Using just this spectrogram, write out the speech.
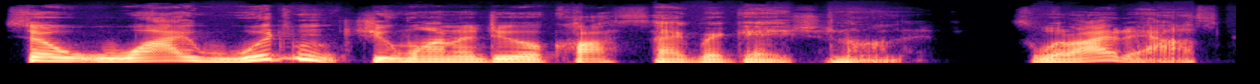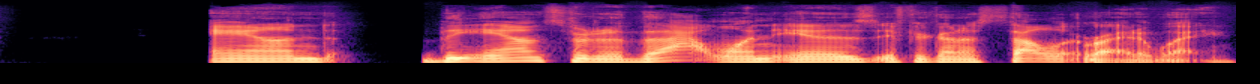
So why wouldn't you want to do a cost segregation on it? That's what I'd ask. And the answer to that one is if you're going to sell it right away.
